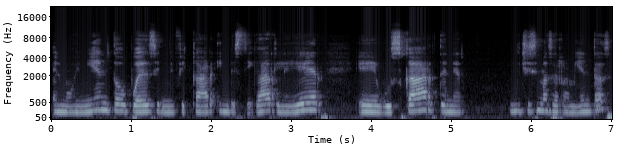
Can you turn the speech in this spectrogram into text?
El movimiento puede significar investigar, leer, eh, buscar, tener muchísimas herramientas,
